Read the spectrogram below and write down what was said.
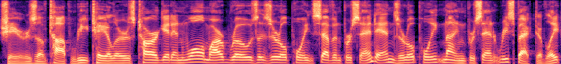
Shares of top retailers Target and Walmart rose 0.7% and 0.9% respectively,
